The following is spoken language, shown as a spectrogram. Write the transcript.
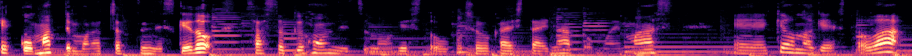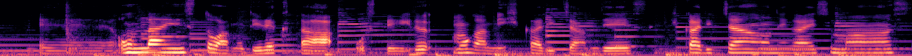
結構待ってもらっちゃったんですけど早速本日のゲストをご紹介したいなと思います、えー、今日のゲストは、えー、オンラインストアのディレクターをしている最上ひかりちゃんです。ひかりちゃんお願いします。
